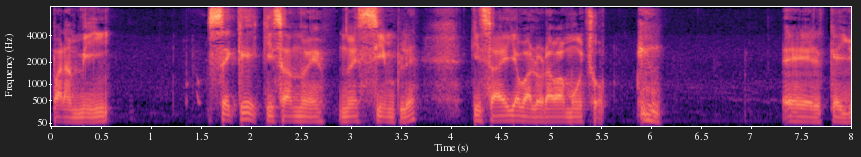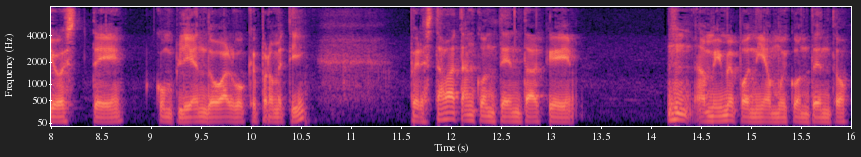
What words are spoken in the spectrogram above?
para mí sé que quizá no es, no es simple, quizá ella valoraba mucho el que yo esté cumpliendo algo que prometí, pero estaba tan contenta que a mí me ponía muy contento.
